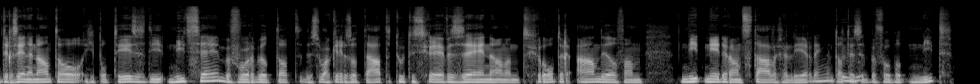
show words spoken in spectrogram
er zijn een aantal hypotheses die het niet zijn. Bijvoorbeeld dat de zwakke resultaten toe te schrijven zijn aan een groter aandeel van niet-Nederlandstalige leerlingen. Dat is Mhm. het bijvoorbeeld niet.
